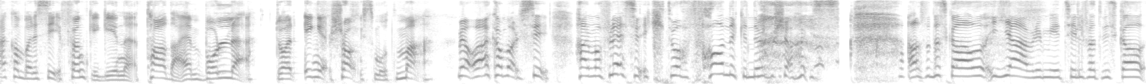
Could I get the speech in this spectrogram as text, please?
jeg kan bare si Funkygine, ta deg en bolle. Du har ingen sjans mot meg. Ja, og jeg kan bare si, Herman Flesvig, du har faen ikke nubbsjans! altså, det skal jævlig mye til for at vi skal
